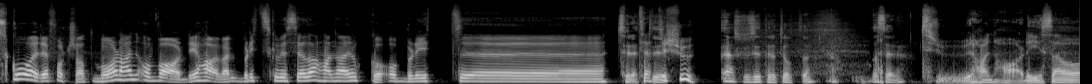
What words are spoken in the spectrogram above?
skårer fortsatt mål, han. Og Vardi har vel blitt, skal vi se da, han har rukket å blitt eh, 37. Jeg skulle si 38. Ja, da ser du. Tror han har det i seg å,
